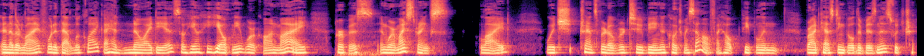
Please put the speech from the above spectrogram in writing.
another life. What did that look like? I had no idea. So he he helped me work on my purpose and where my strengths lied, which transferred over to being a coach myself. I helped people in broadcasting build their business, which tra-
